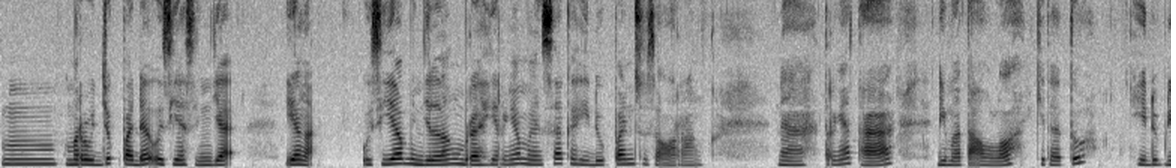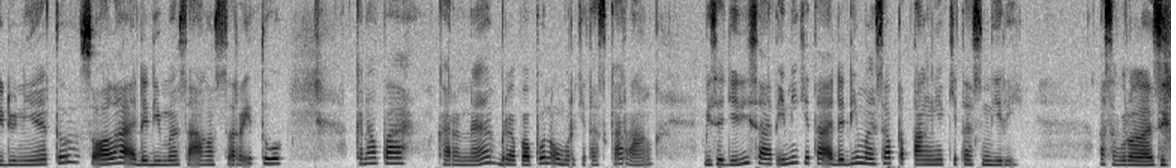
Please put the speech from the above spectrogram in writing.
mm, merujuk pada usia senja ya nggak? Usia menjelang berakhirnya masa kehidupan seseorang nah ternyata di mata Allah kita tuh hidup di dunia tuh seolah ada di masa asr itu. Kenapa? Karena berapapun umur kita sekarang bisa jadi saat ini kita ada di masa petangnya kita sendiri. Astagfirullahaladzim.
